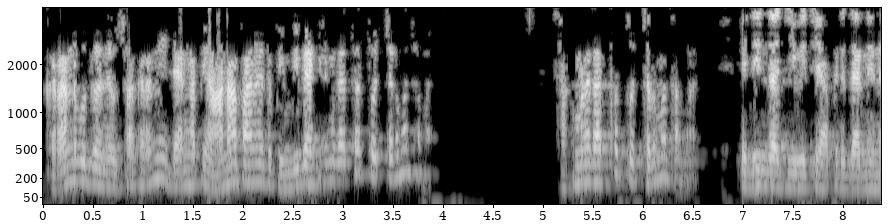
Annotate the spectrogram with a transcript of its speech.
කරන්න බුදුන් උත්සාහ කරන්නේ දැන් අපි ආනාපානයට පිම්බි බැකිලිම ගත්තත් ඔච්චරම තමයි. සක්මන ගත්තත් ඔච්චරම තමයි. එදින්දා ජීවිතේ අපිට දැනෙන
